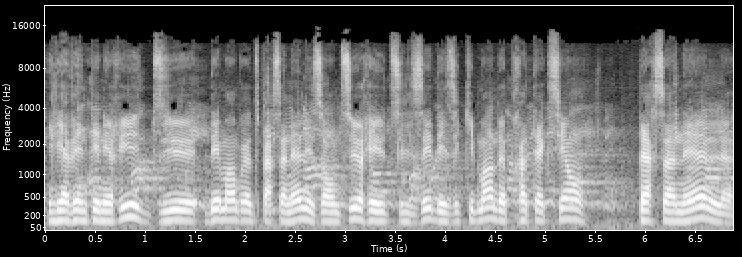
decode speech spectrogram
Il y avait une pénurie des membres du personnel. Ils ont dû réutiliser des équipements de protection personnelle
